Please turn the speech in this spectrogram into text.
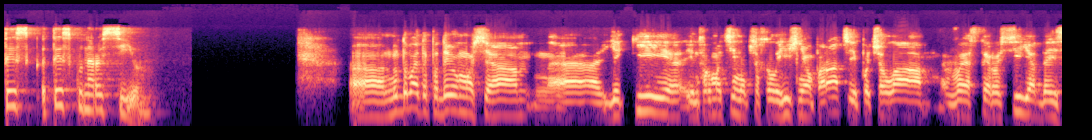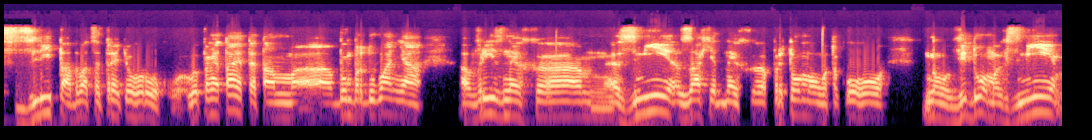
тиск тиску на Росію? Е, ну, давайте подивимося, е, які інформаційно-психологічні операції почала вести Росія десь з літа 23-го року. Ви пам'ятаєте там е, бомбардування в різних змі західних, при тому такого ну відомих змі,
